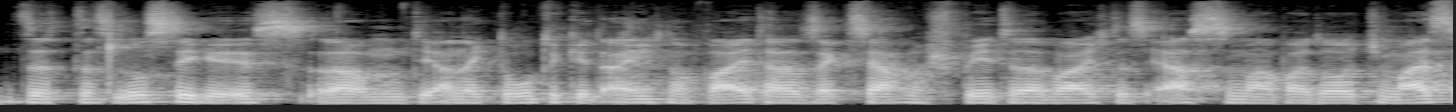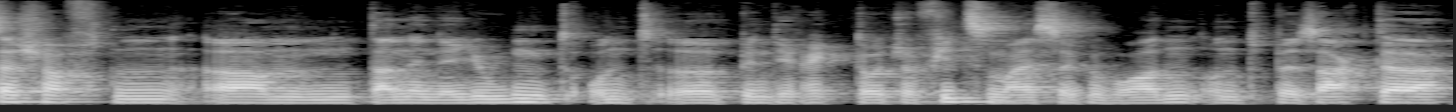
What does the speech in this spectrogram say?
das, das Lustige ist, ähm, die Anekdote geht eigentlich noch weiter. Sechs Jahre später war ich das erste Mal bei deutschen Meisterschaften, ähm, dann in der Jugend und äh, bin direkt deutscher Vizemeister geworden und besagter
